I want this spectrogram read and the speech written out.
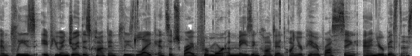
And please, if you enjoyed this content, please like and subscribe for more amazing content on your payment processing and your business.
